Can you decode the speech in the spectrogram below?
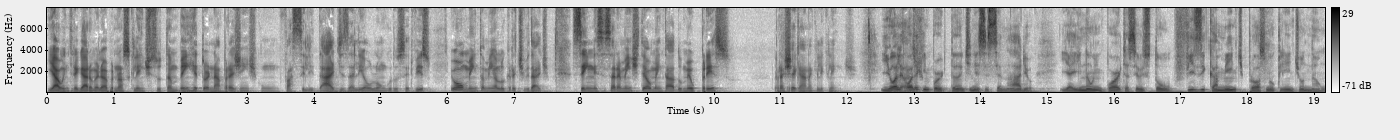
e ao entregar o melhor para o nosso cliente, isso também retornar para a gente com facilidades ali ao longo do serviço, eu aumento a minha lucratividade, sem necessariamente ter aumentado o meu preço para chegar naquele cliente. E olha, olha que importante nesse cenário e aí não importa se eu estou fisicamente próximo ao cliente ou não.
